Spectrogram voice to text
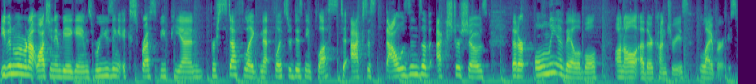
Even when we're not watching NBA games, we're using ExpressVPN for stuff like Netflix or Disney Plus to access thousands of extra shows that are only available on all other countries' libraries.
